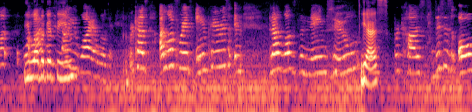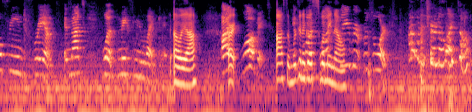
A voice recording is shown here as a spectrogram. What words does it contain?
Lo- You love a I'm good gonna Tell theme? you why I love it. Because I love France and Paris, and and I love the name too. yes. Because this is all themed France, and that's what makes me like it. Oh yeah. I love it. Awesome. We're It's gonna go swimming now. Favorite resort. I want to turn the lights off.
